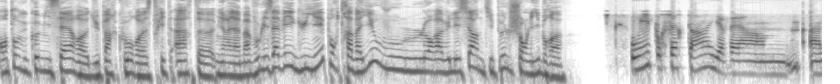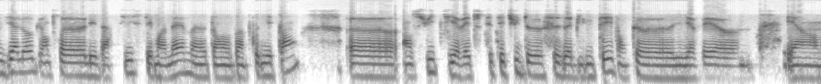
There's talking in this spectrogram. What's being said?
en tant que commissaire du parcours Street Art, Myriam, vous les avez aiguillés pour travailler ou vous leur avez laissé un petit peu le champ libre? Oui, pour certains, il y avait un, un dialogue entre les artistes et moi-même dans un premier temps. Euh, ensuite, il y avait toute cette étude de faisabilité, donc euh, il y avait euh, et, un,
